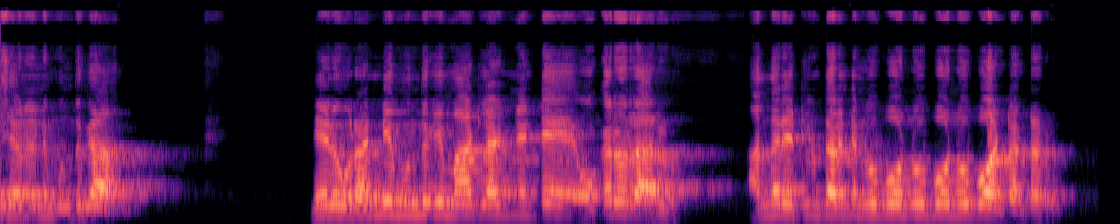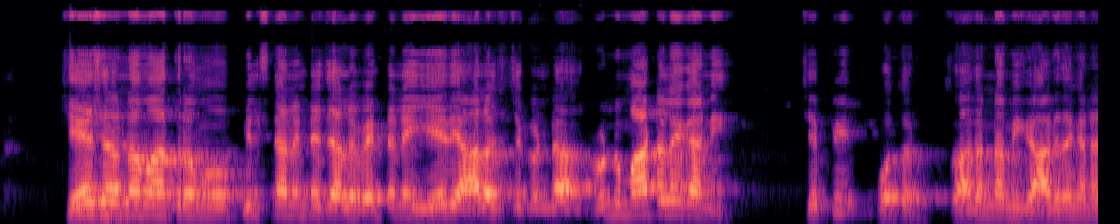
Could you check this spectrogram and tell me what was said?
కేశవని ముందుగా నేను రండి ముందుకి మాట్లాడినంటే ఒకరు రారు. అందరు ఎట్లుంటారంటే నువ్వు పో నువ్వు పో నువ్వు పో అంటుంటారు. కేశవన్న మాత్రము పిలిచినానంటే చాలు వెంటనే ఏది ఆలోచించకుండా రెండు మాటలే కానీ చెప్పి పోతారు. సో అదన్నా మీకు ఆ విధంగా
